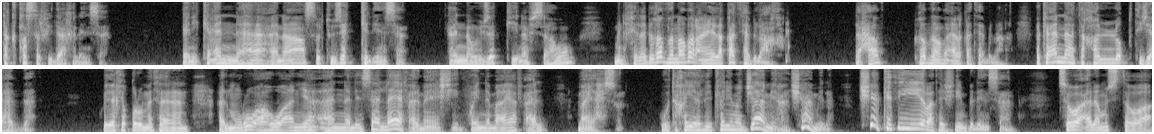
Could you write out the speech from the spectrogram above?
تقتصر في داخل الإنسان. يعني كأنها عناصر تزكي الإنسان كأنه يزكي نفسه من خلال بغض النظر عن علاقتها بالآخر. لاحظ؟ بغض النظر عن علاقتها بالآخر. فكأنها تخلق تجاه الذات. ولذلك يقولوا مثلا المروءة هو أن. أن الإنسان لا يفعل ما يشين وإنما يفعل ما يحسن. وتخيل هذه الكلمة جامعة شاملة. أشياء كثيرة تشين بالإنسان سواء على مستوى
